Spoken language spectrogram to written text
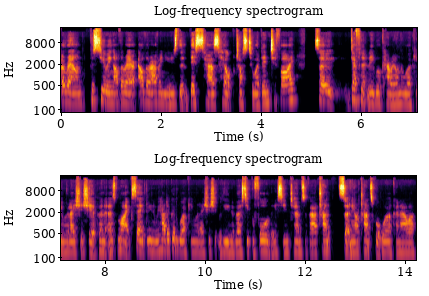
around pursuing other other avenues that this has helped us to identify. So definitely, we'll carry on the working relationship. And as Mike said, you know, we had a good working relationship with the university before this in terms of our tran- certainly our transport work and our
